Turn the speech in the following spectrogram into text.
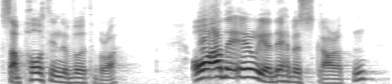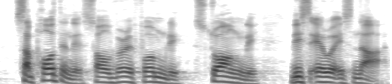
supporting the vertebra. All other area, they have a skeleton supporting it so very firmly, strongly. This area is not.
